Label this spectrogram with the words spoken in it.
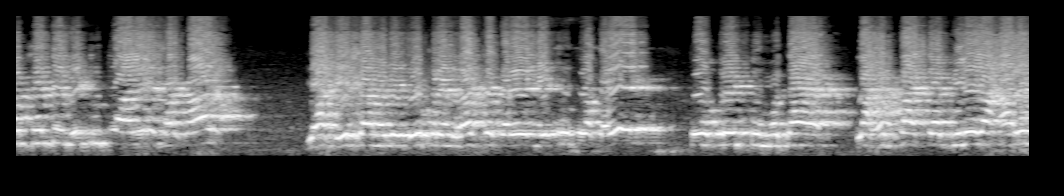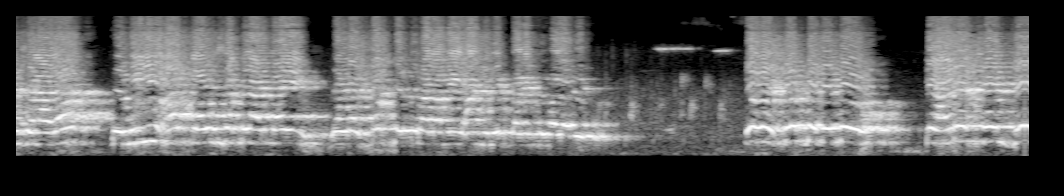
पक्षाचे नेतृत्व आले सरकार या देशामध्ये जोपर्यंत राज्य करेल नेतृत्व करेल तोपर्यंत मतदाला हक्काच्या दिलेल्या आरक्षणाला कोणीही हात लावू शकणार नाही. एवढा शब्द तुम्हाला मी या निमित्ताने तुम्हाला देतो. तेव्हा शब्द देतो ते आरक्षण जे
